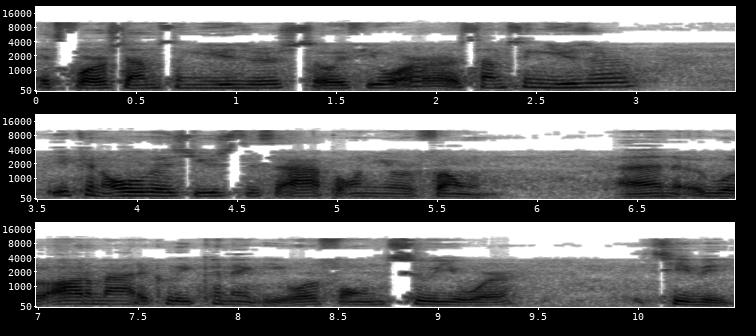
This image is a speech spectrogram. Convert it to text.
it's for Samsung users. So if you are a Samsung user, you can always use this app on your phone and it will automatically connect your phone to your TV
